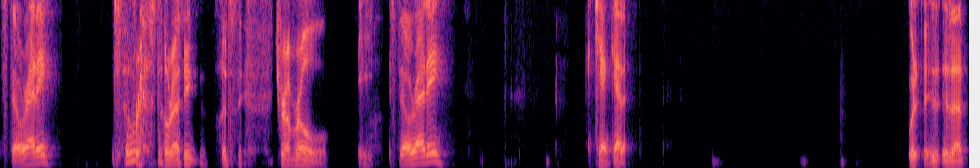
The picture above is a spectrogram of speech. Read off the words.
Still ready? Still, re- still ready? Let's see. Drum roll. Still ready? I can't get it. What is, is that?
